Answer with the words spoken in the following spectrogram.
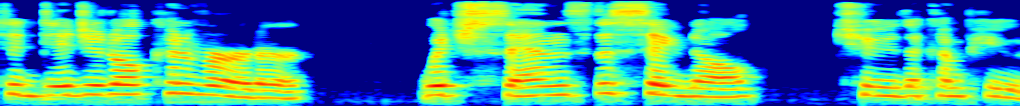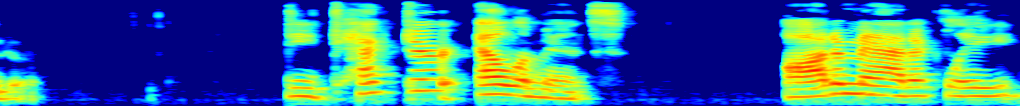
to digital converter, which sends the signal to the computer. Detector elements automatically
